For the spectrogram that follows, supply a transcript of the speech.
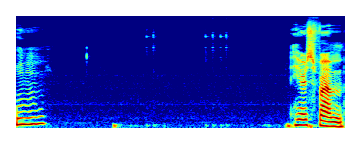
Mm. Here's from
